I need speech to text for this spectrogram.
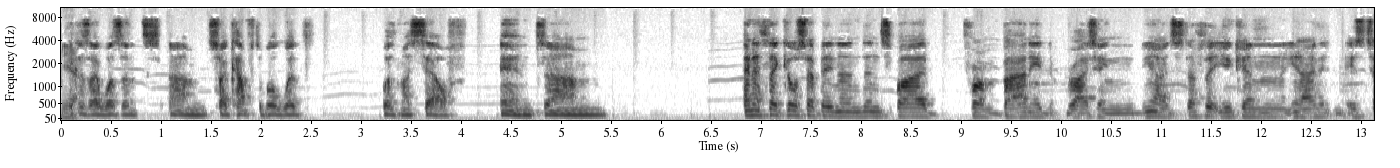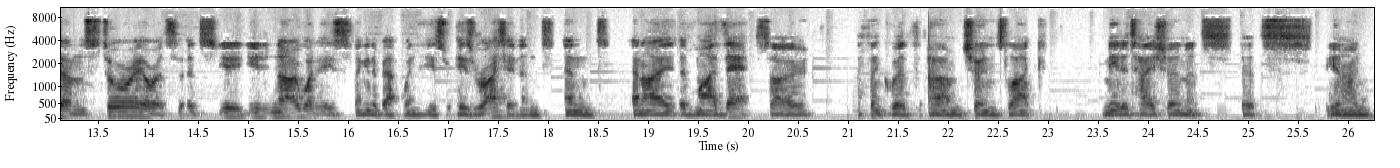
Yeah. because I wasn't um, so comfortable with with myself, and um, and I think also being inspired from Barney writing, you know, stuff that you can, you know, he's telling a story, or it's it's you you know what he's thinking about when he's he's writing, and and and I admire that. So I think with um, tunes like meditation, it's it's you know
